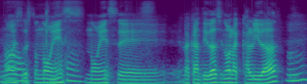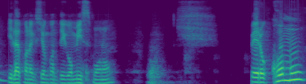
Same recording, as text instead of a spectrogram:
no, esto, no es, no es eh, la cantidad, sino la calidad mm. y la conexión contigo mismo, ¿no? Pero ¿cómo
